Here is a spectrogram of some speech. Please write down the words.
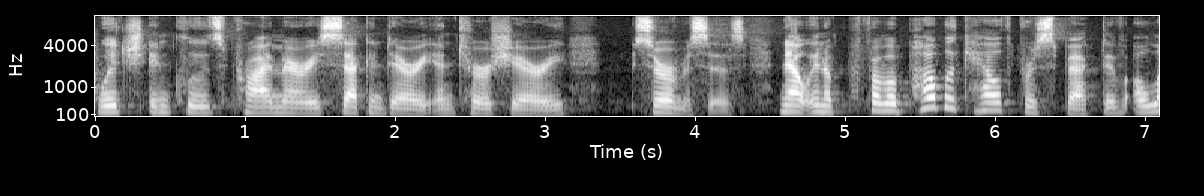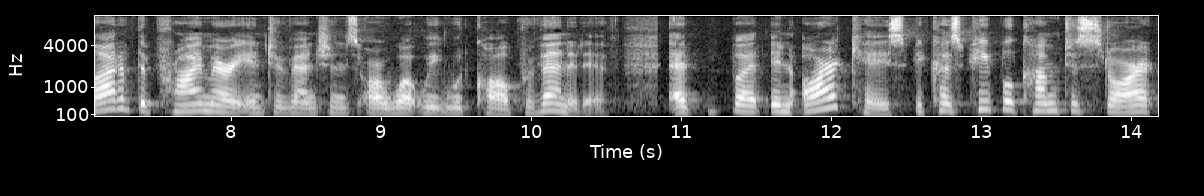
which includes primary, secondary, and tertiary services. Now, a, from a public health perspective, a lot of the primary interventions are what we would call preventative. At, but in our case, because people come to start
